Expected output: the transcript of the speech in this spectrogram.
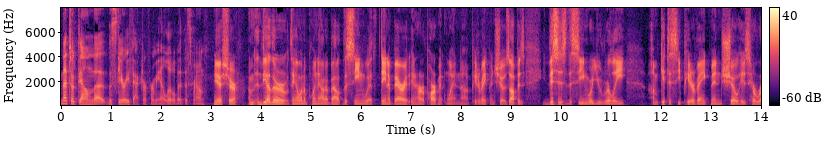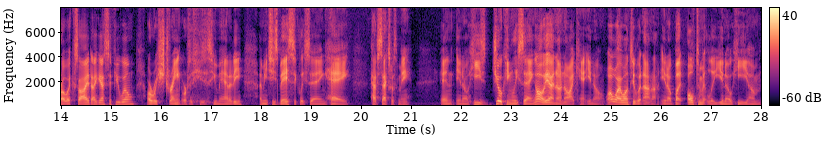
that took down the the scary factor for me a little bit this round. Yeah, sure. Um, the other thing I want to point out about the scene with Dana Barrett in her apartment when uh, Peter Venkman shows up is this is the scene where you really um, get to see Peter Venkman show his heroic side, I guess, if you will, or restraint or his humanity. I mean, she's basically saying, "Hey, have sex with me." And you know he's jokingly saying, "Oh yeah, no, no, I can't." You know, oh, I want to, but no, no. You know, but ultimately, you know, he um,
